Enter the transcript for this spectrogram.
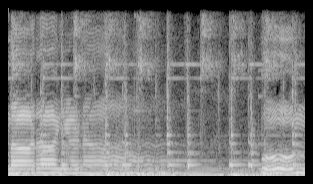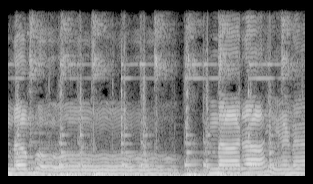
नारायण। ॐ नमो नारायणा।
